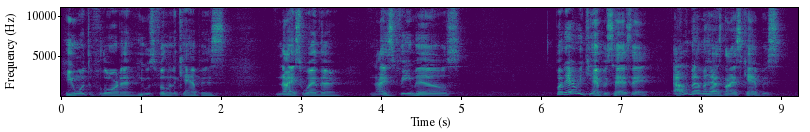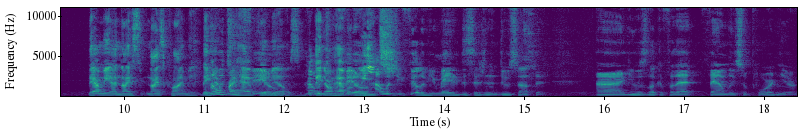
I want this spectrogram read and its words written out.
he went to Florida. He was filling the campus, nice weather, nice females. But every campus has that. Alabama has nice campus. They, I mean, a nice, nice climate. They How have, probably have feel? females, but they don't have feel- a beach. How would you feel if you made a decision to do something? Uh, you was looking for that family support, and your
